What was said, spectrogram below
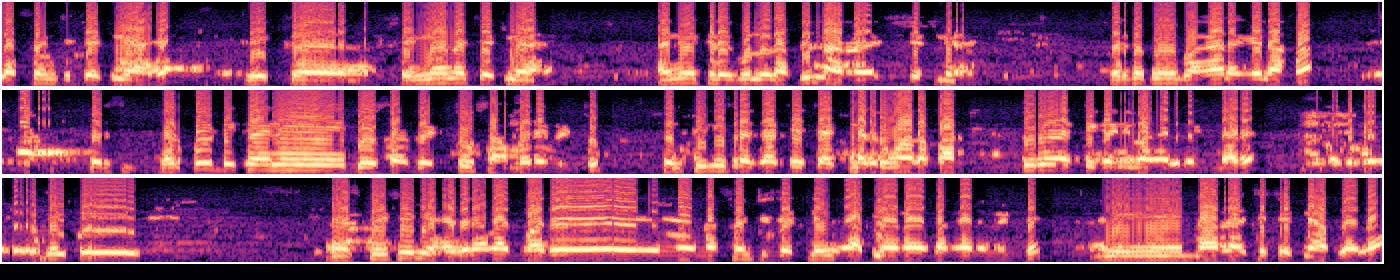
लसणची चटणी आहे एक शेंगदाणा चटणी आहे आणि एक रेग्युलर आपली नारळाची चटणी आहे. तर तुम्ही बघायला गेला असा तर भरपूर ठिकाणी डोसा भेटतो सांबारही भेटतो. पण तिन्ही प्रकारच्या चटण्या तुम्हाला फार तुरळक ठिकाणी बघायला भेटणार आहे. जे की स्पेशली हैदराबादमध्ये लसणची चटणी आपल्याला बघायला भेटते आणि नारळाची चटणी आपल्याला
